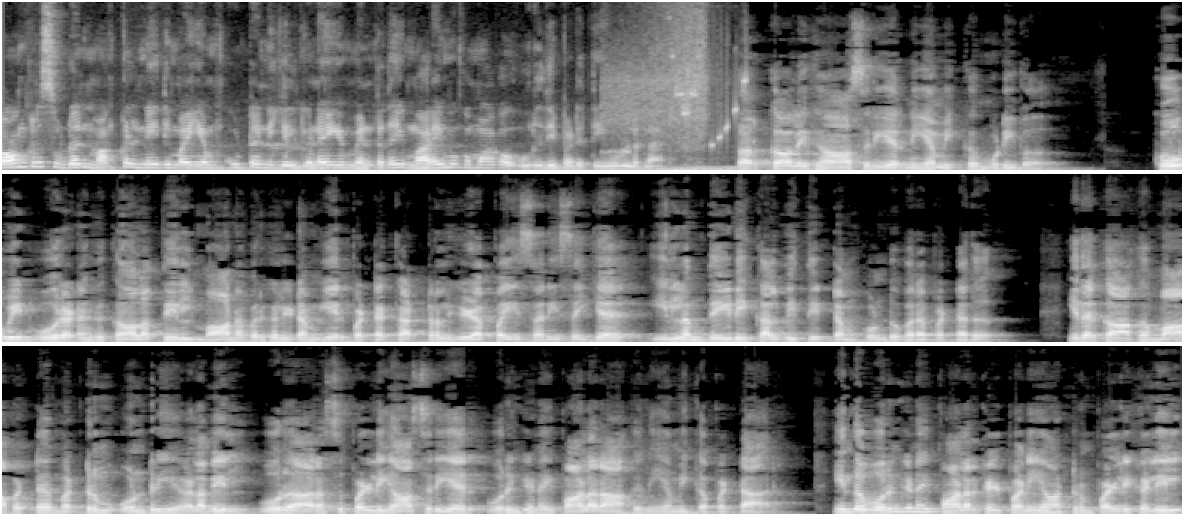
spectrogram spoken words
காங்கிரசுடன் மக்கள் நீதி மய்யம் கூட்டணியில் இணையும் என்பதை மறைமுகமாக உறுதிப்படுத்தியுள்ளனர் தற்காலிக ஆசிரியர் நியமிக்க முடிவு. கோவிட் ஊரடங்கு காலத்தில் மாணவர்களிடம் ஏற்பட்ட கற்றல் இழப்பை சரி செய்ய இல்லம் தேடி கல்வி திட்டம் கொண்டு வரப்பட்டது இதற்காக மாவட்ட மற்றும் ஒன்றிய அளவில் ஒரு அரசு பள்ளி ஆசிரியர் ஒருங்கிணைப்பாளராக நியமிக்கப்பட்டார். இந்த ஒருங்கிணைப்பாளர்கள் பணியாற்றும் பள்ளிகளில்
